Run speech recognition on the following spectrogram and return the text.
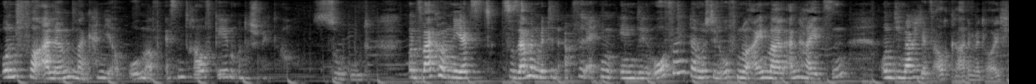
Und vor allem, man kann die auch oben auf Essen draufgeben und das schmeckt auch so gut. Und zwar kommen die jetzt zusammen mit den Apfelecken in den Ofen. Da muss ich den Ofen nur einmal anheizen. Und die mache ich jetzt auch gerade mit euch.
